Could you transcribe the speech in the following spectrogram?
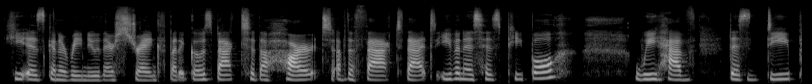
He is going to renew their strength. But it goes back to the heart of the fact that even as His people, we have this deep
